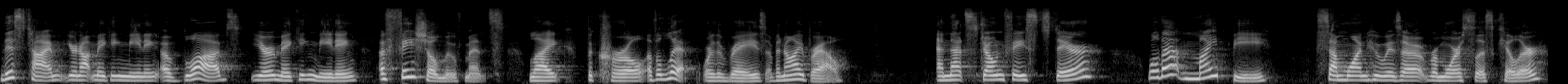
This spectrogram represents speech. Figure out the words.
This time, you're not making meaning of blobs, you're making meaning of facial movements, like the curl of a lip or the raise of an eyebrow. And that stone faced stare? Well, that might be someone who is a remorseless killer.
